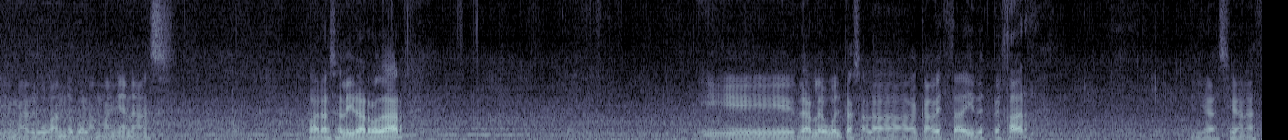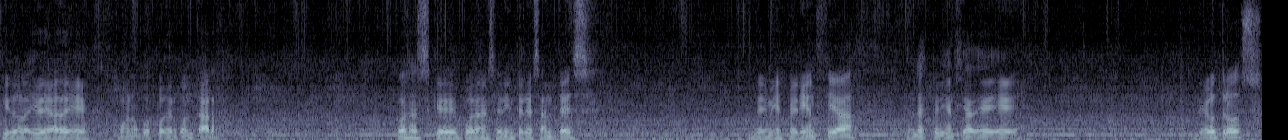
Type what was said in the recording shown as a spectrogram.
y madrugando por las mañanas para salir a rodar y darle vueltas a la cabeza y despejar. Y así ha nacido la idea de bueno, pues poder contar cosas que puedan ser interesantes de mi experiencia, de la experiencia de, de otros,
